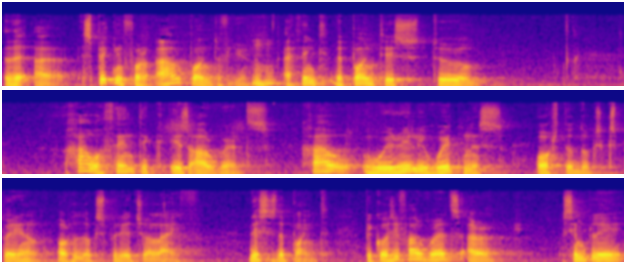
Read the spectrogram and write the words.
The, uh, speaking for our point of view, Mhm. I think the point is to how authentic is our words, how we really witness Orthodox experience, Orthodox spiritual life. This is the point. Because if our words are simply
